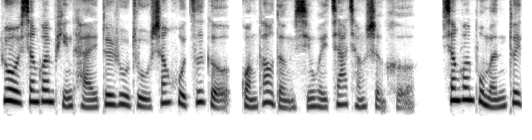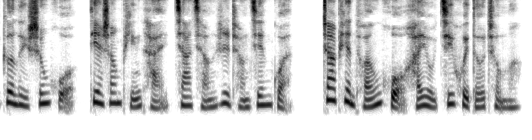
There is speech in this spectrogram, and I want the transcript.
若相关平台对入驻商户资格、广告等行为加强审核，相关部门对各类生活电商平台加强日常监管，诈骗团伙还有机会得逞吗？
